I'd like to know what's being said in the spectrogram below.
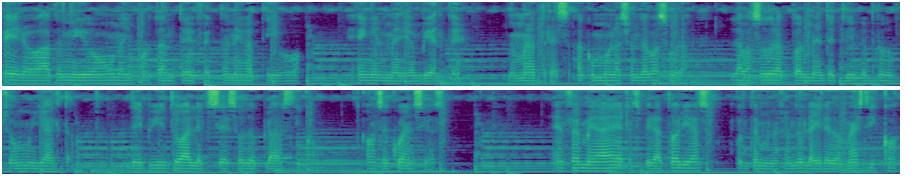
pero ha tenido un importante efecto negativo en el medio ambiente. Número 3. Acumulación de basura. La basura actualmente tiene producción muy alta debido al exceso de plástico. Consecuencias. Enfermedades respiratorias, contaminación del aire doméstico,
